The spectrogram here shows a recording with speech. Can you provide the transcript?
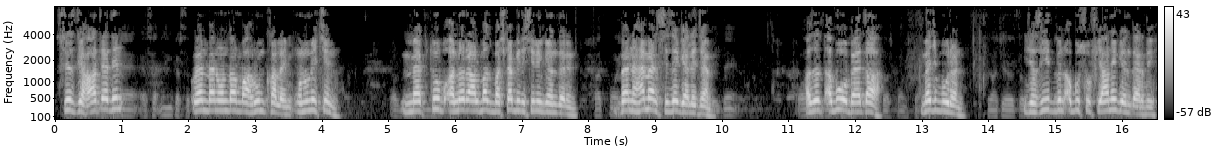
Siz cihat edin. Ben ben ondan mahrum kalayım. Onun için mektup alır almaz başka birisini gönderin. Ben hemen size geleceğim. Hazret Abu Ubeyda mecburen Yazid bin Abu Sufyan'ı gönderdi.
